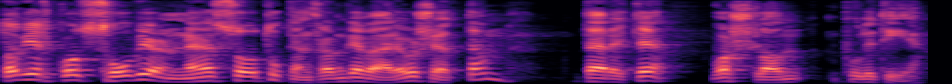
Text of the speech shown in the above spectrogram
Da Bjørkås så bjørnene, så tok han fram geværet og skjøt dem. Deretter varsla han politiet.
